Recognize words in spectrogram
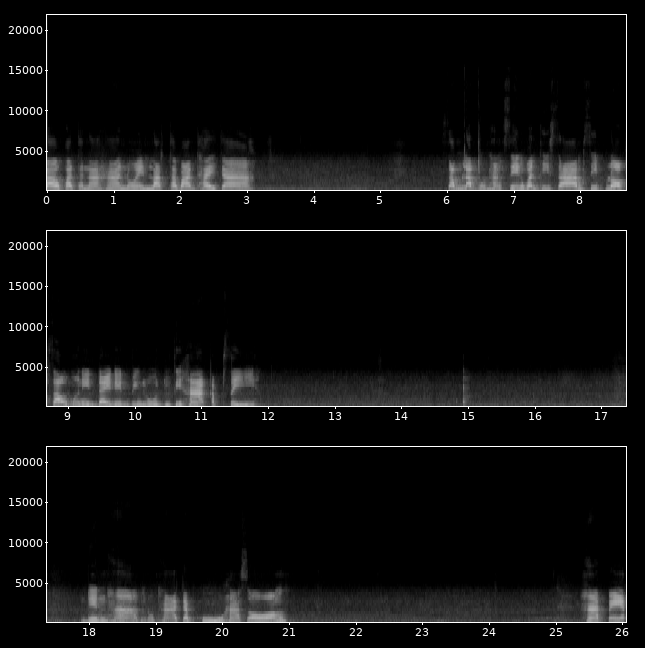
ลาวพัฒนาห้าน้อยรัฐบาลไทยจ้าสำหรับหุ้นห้างเซ็งวันที่สามสิบรอบเศร้าเมื้อนี้ได้เด่นวิ่งลูดอยู่ที่ห้ากับสี่ เด่นหาวิรุธหาจับคู่หาสองห้าแปด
